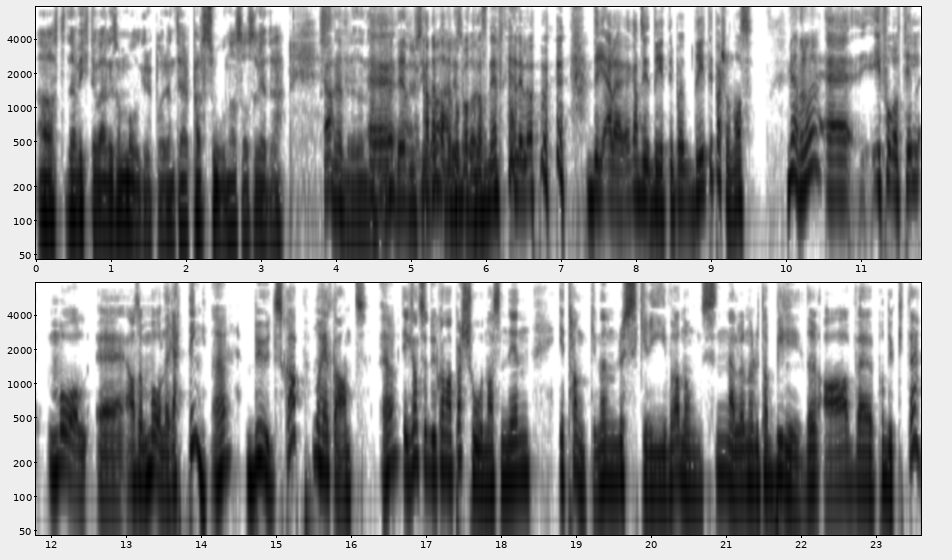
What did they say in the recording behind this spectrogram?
at det er viktig å være liksom målgruppeorientert, personas videre. Snevre den ned. Eh, Men det du sier kan jeg banne på liksom podkasten din? Er? Dri- Eller jeg kan si drit i, drit i personer. Mener du det? Eh, I forhold til mål, eh, altså målretting, Ja, budskap, noe helt annet. ja. Ikke sant? Så du kan ha personasen din i tankene når du skriver annonsen, eller når du tar bilder av eh, produktet.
